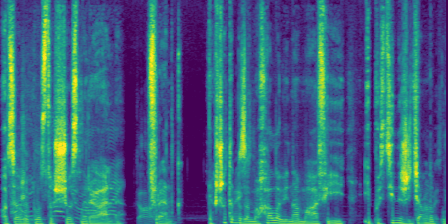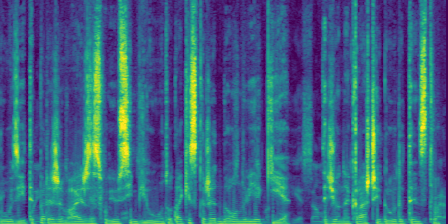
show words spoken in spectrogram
Оце вже просто щось нереальне. Френк, Якщо тебе замахала війна мафії і постійне життя в напрузі, і ти переживаєш за свою сім'ю, то так і скажи Донові, як є. Ти ж його найкращий друг дитинства.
